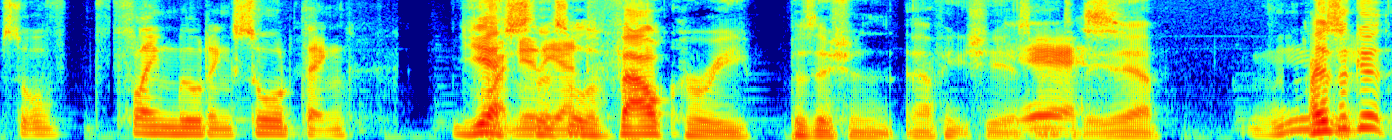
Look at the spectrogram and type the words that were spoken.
sort of flame wielding sword thing. yes, near the sort end. of Valkyrie position. I think she is. meant to be, Yes. Yeah. There's a Mm. good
